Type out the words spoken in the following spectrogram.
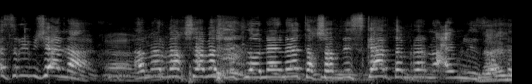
עשרים שנה. אמר, ועכשיו את מתלוננת, עכשיו נזכרת, אמרה, נעים לי זוכר.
